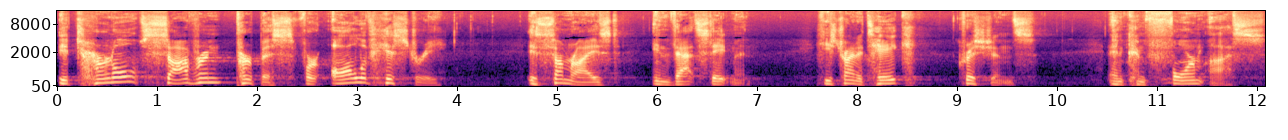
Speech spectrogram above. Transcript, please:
eternal sovereign purpose for all of history is summarized in that statement. He's trying to take Christians and conform us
